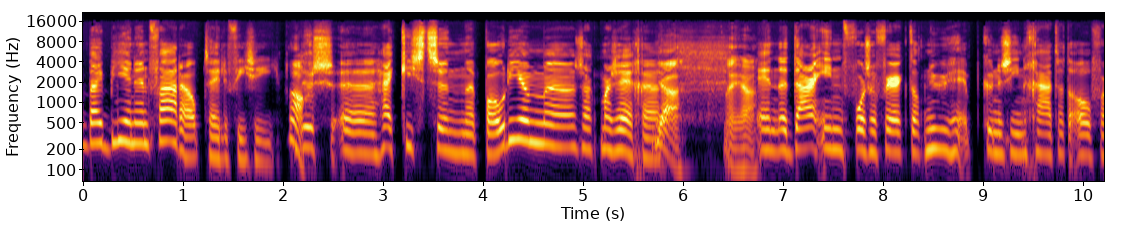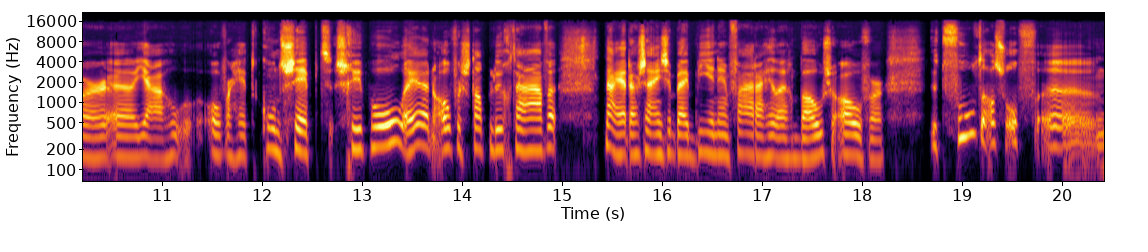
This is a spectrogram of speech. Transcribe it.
bij BNN-Vara op televisie. Ach. Dus eh, hij kiest zijn podium, zou ik maar zeggen. Ja, nou ja. En eh, daarin, voor zover ik dat nu heb kunnen zien, gaat het over, eh, ja, hoe, over het concept Schiphol, hè, een overstapluchthaven. Nou ja, daar zijn ze bij BNN-Vara heel erg boos over. Het voelt alsof eh,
